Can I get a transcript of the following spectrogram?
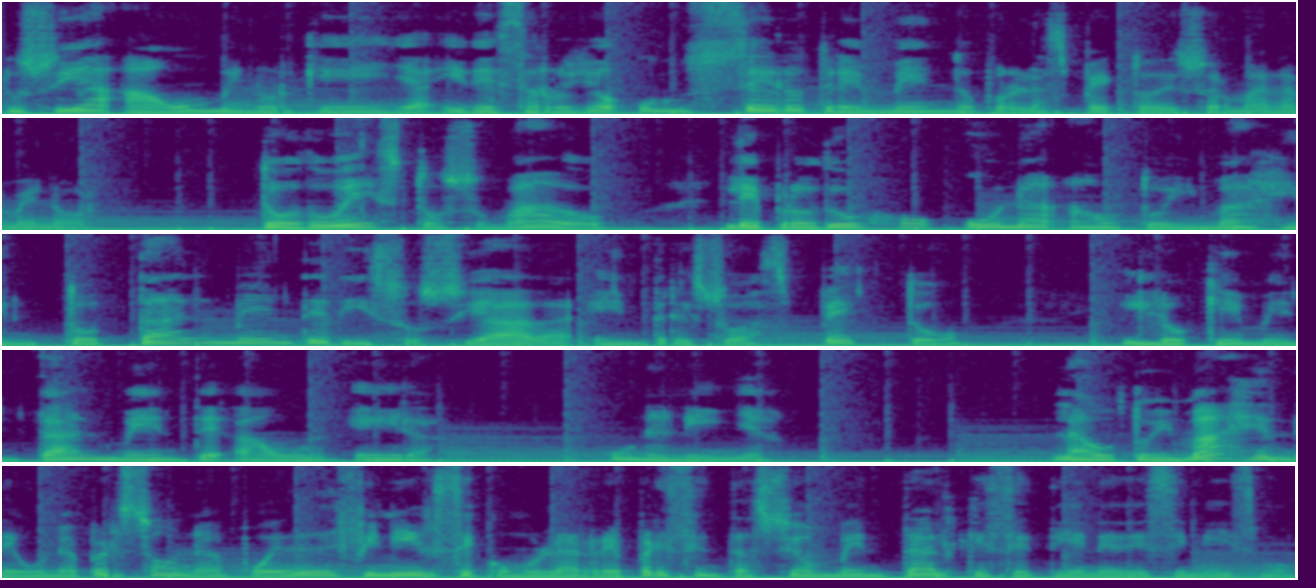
lucía aún menor que ella y desarrolló un celo tremendo por el aspecto de su hermana menor. Todo esto sumado le produjo una autoimagen totalmente disociada entre su aspecto y lo que mentalmente aún era una niña. La autoimagen de una persona puede definirse como la representación mental que se tiene de sí mismo.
